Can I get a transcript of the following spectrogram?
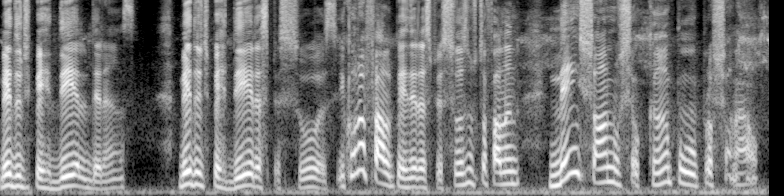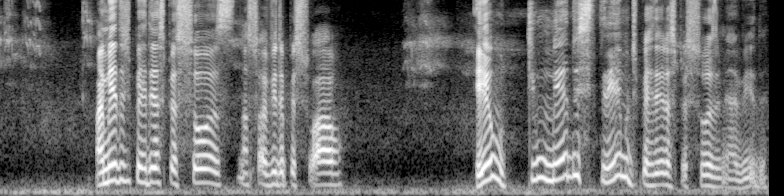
medo de perder a liderança, medo de perder as pessoas. E quando eu falo perder as pessoas, não estou falando nem só no seu campo profissional, mas medo de perder as pessoas na sua vida pessoal. Eu tinha um medo extremo de perder as pessoas na minha vida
